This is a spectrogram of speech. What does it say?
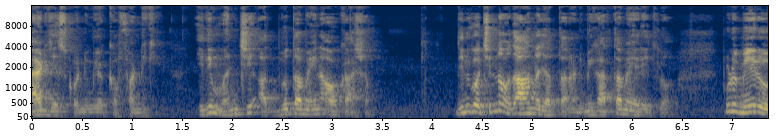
యాడ్ చేసుకోండి మీ యొక్క ఫండ్కి ఇది మంచి అద్భుతమైన అవకాశం. దీనికి ఒక చిన్న ఉదాహరణ చెప్తానండి మీకు అర్థమయ్యే రీతిలో. ఇప్పుడు మీరు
